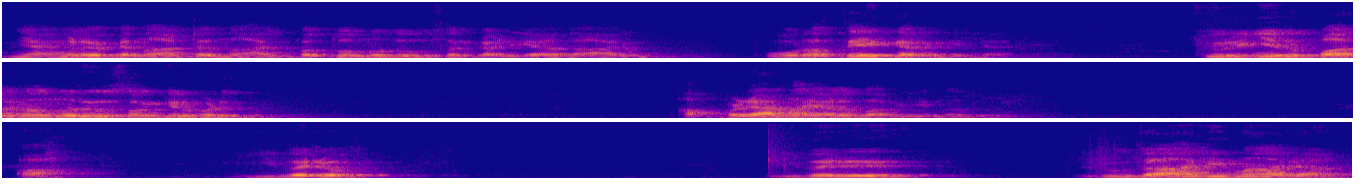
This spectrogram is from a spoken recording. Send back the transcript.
ഞങ്ങളെയൊക്കെ നാട്ടിൽ നാൽപ്പത്തൊന്ന് ദിവസം കഴിയാതെ ആരും പുറത്തേക്ക് ഇറങ്ങില്ല ചുരുങ്ങിയത് പതിനൊന്ന് ദിവസമെങ്കിലും എടുക്കും. അപ്പോഴാണ് അയാൾ പറയുന്നത് ആ ഇവരോ ഇവർ രുദാലിമാരാണ്.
